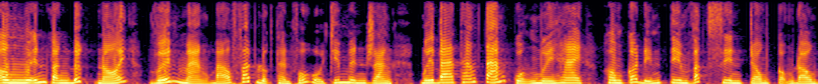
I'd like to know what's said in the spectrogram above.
Ông Nguyễn Văn Đức nói với mạng báo pháp luật thành phố Hồ Chí Minh rằng 13 tháng 8 quận 12 không có điểm tiêm vaccine trong cộng đồng,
